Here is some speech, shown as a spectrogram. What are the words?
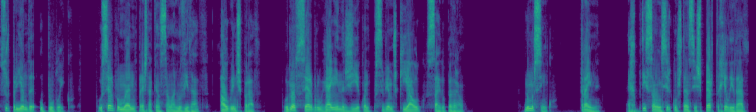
Surpreenda o público. O cérebro humano presta atenção à novidade, algo inesperado. O nosso cérebro ganha energia quando percebemos que algo sai do padrão. Número 5. Treine. A repetição em circunstâncias perto da realidade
